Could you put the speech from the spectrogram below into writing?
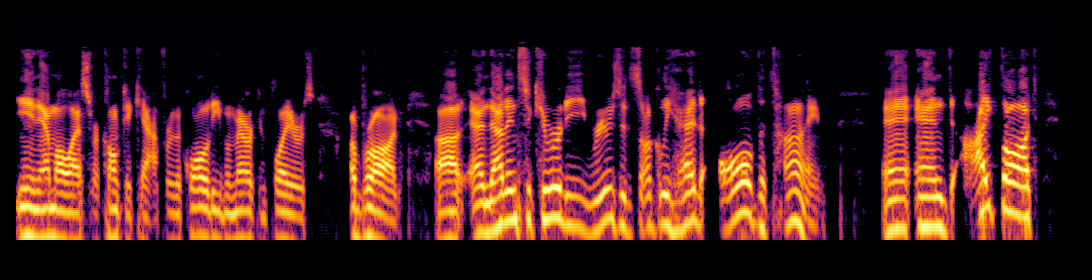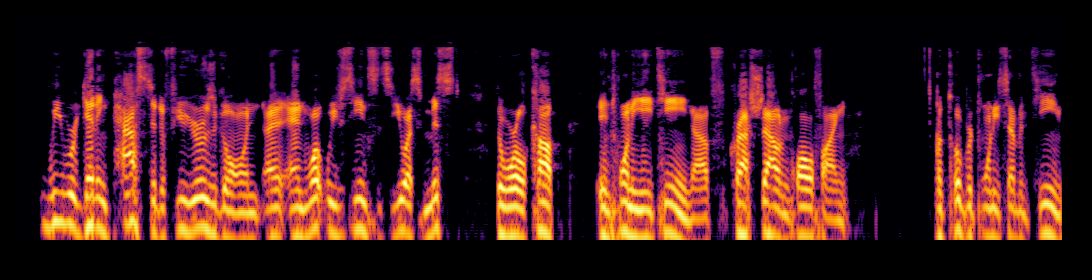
in MLS or CONCACAF or the quality of American players abroad. Uh, and that insecurity rears its ugly head all the time. And, and, I thought we were getting past it a few years ago, and, and what we've seen since the U.S. missed the World Cup in 2018, uh, crashed out in qualifying October 2017,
